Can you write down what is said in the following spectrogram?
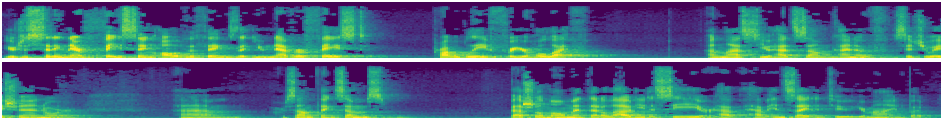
you're just sitting there facing all of the things that you never faced probably for your whole life, unless you had some kind of situation or um, or something, some special moment that allowed you to see or have have insight into your mind. But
